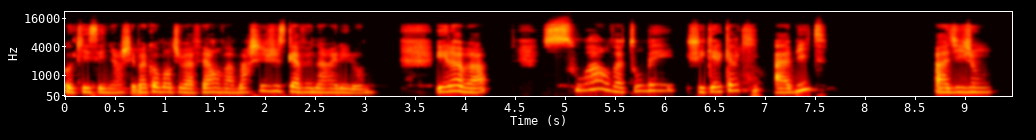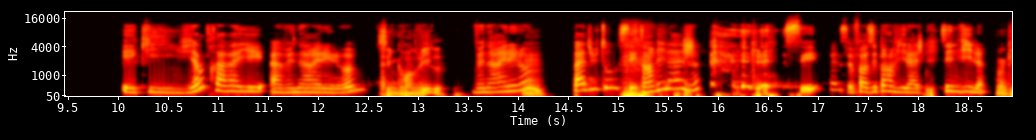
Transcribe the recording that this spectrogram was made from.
OK, Seigneur, je sais pas comment tu vas faire, on va marcher jusqu'à Venarel-les-Laumes. Et là-bas, soit on va tomber chez quelqu'un qui habite à Dijon et qui vient travailler à Venarel-les-Laumes. C'est une grande ville. Venarel-les-Laumes Mm. Pas du tout, c'est un village. Ok. c'est, enfin, c'est pas un village, c'est une ville, Ok.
